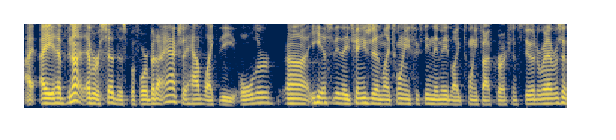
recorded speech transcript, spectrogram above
I, I, have not ever said this before, but I actually have like the older uh, ESV. They changed it in like 2016. They made like 25 corrections to it or whatever. So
